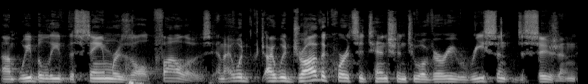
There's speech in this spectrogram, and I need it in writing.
um, we believe the same result follows. And I would, I would draw the court's attention to a very recent decision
